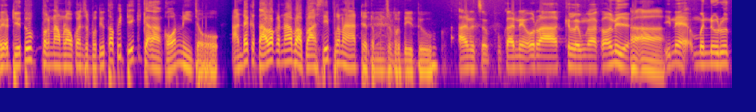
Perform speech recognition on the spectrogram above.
Kayak dia tuh pernah melakukan seperti itu tapi dia gak ngakoni, Cok. Anda ketawa kenapa? Pasti pernah ada teman seperti itu. Anu cok, bukannya ora gelem ngakoni ya. Ini menurut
